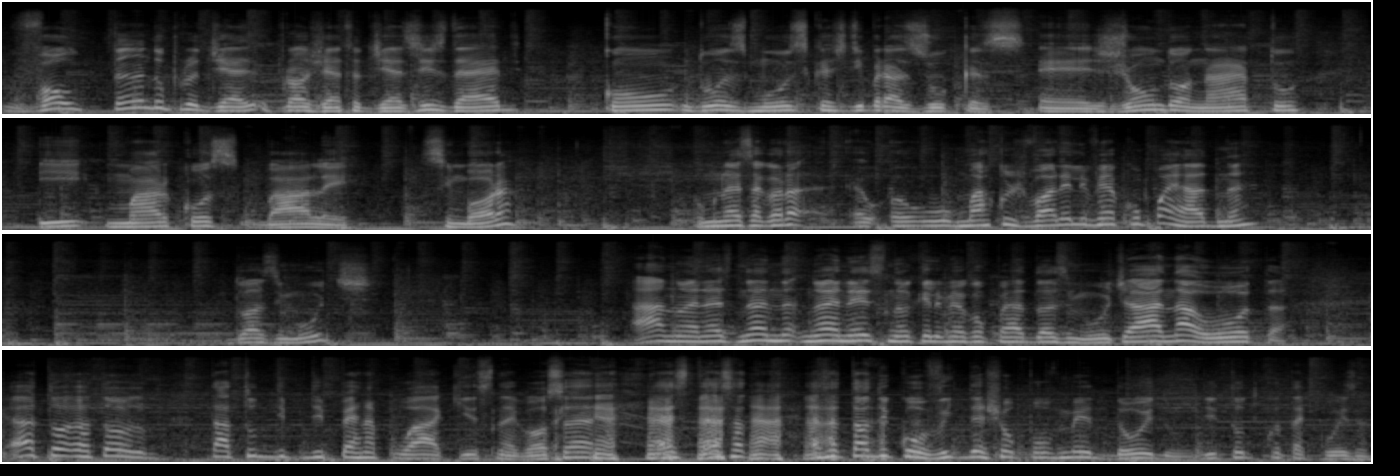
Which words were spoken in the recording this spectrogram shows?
voltando pro jazz- projeto Jazz is Dead, com duas músicas de brazucas, é, João Donato e Marcos Bale. Simbora? Vamos nessa agora. é, O o Marcos Vale ele vem acompanhado, né? Do Azimuth. Ah, não é, nesse, não, é, não é nesse não que ele vem acompanhado do Azimuth. Ah, na outra. Eu tô. Eu tô tá tudo de, de perna pro ar aqui esse negócio. É- essa, essa, essa tal de Covid deixou o povo meio doido de tudo quanto é coisa.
